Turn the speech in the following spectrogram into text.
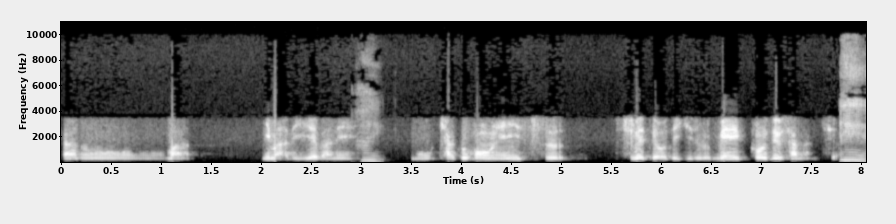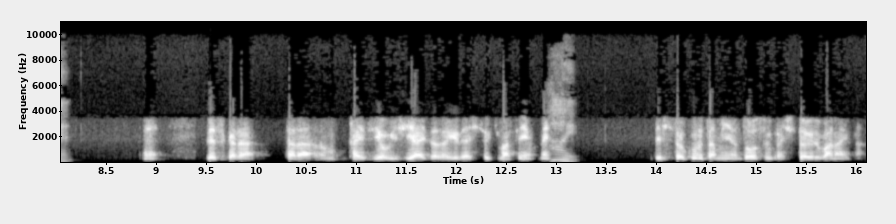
あのーまあ、今で言えばね、はい。もう脚本演出、すべてをできる名プロデューサーなんですよ。えねですから、ただ、あの海水浴開いただけでは人来ませんよね。えはい。で、人来るためにはどうするか、人を呼ばないか。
